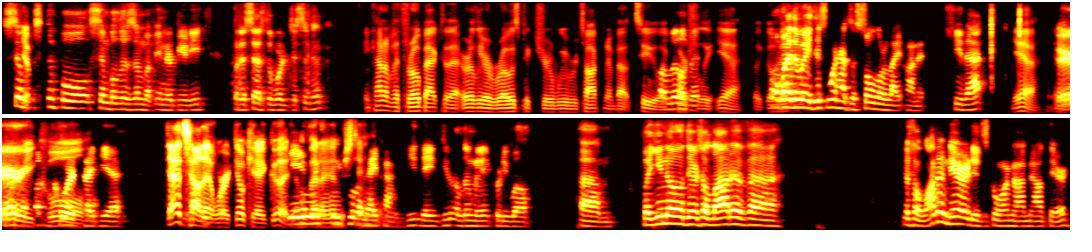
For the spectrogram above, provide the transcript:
Sim- Yep. Simple symbolism of inner beauty, but it says the word dissident. And kind of a throwback to that earlier rose picture we were talking about too. Like little bit. yeah. But go Oh, ahead. by the way, this one has a solar light on it. See that? yeah, yeah. Very That's cool. Idea. That's how that worked. Okay, good. Yeah, I'm glad I pretty cool understand. nighttime. You- They do illuminate pretty well. Um, but you know, there's a lot of uh, there's a lot of narratives going on out there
